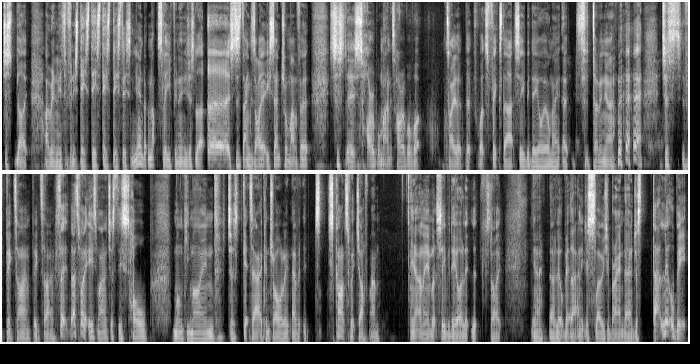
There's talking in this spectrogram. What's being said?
just like I really need to finish this, this, this, this, this, and you end up not sleeping, and you're just like it's just anxiety central, man. It's just it's horrible, man. It's horrible, but. Tell you that, that what's fixed that CBD oil, mate. That's telling you, just big time, big time. So that's what it is, man. It's just this whole monkey mind just gets out of control. It never, it just can't switch off, man. You know what I mean? But CBD oil, it, it's like, you know, a little bit of that, and it just slows your brain down just that little bit.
